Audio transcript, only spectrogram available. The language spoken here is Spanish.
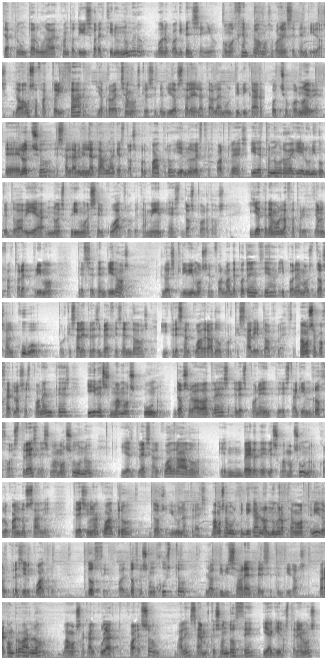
¿Te has preguntado alguna vez cuántos divisores tiene un número? Bueno, pues aquí te enseño. Como ejemplo vamos a poner el 72. Lo vamos a factorizar y aprovechamos que el 72 sale en la tabla de multiplicar 8 por 9. El 8 sale también en la tabla que es 2 por 4 y el 9 es 3 por 3. Y de estos números de aquí el único que todavía no es primo es el 4, que también es 2 por 2. Y ya tenemos la factorización en factores primos del 72 lo escribimos en forma de potencia y ponemos 2 al cubo porque sale 3 veces el 2 y 3 al cuadrado porque sale 2 veces. Vamos a coger los exponentes y le sumamos 1. 2 elevado a 3, el exponente está aquí en rojo, es 3, le sumamos 1 y el 3 al cuadrado en verde le sumamos 1, con lo cual nos sale 3 y 1 4, 2 y 1 3. Vamos a multiplicar los números que hemos obtenido, el 3 y el 4. 12, pues 12 son justo los divisores del 72. Para comprobarlo, vamos a calcular cuáles son, ¿vale? Sabemos que son 12 y aquí los tenemos.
